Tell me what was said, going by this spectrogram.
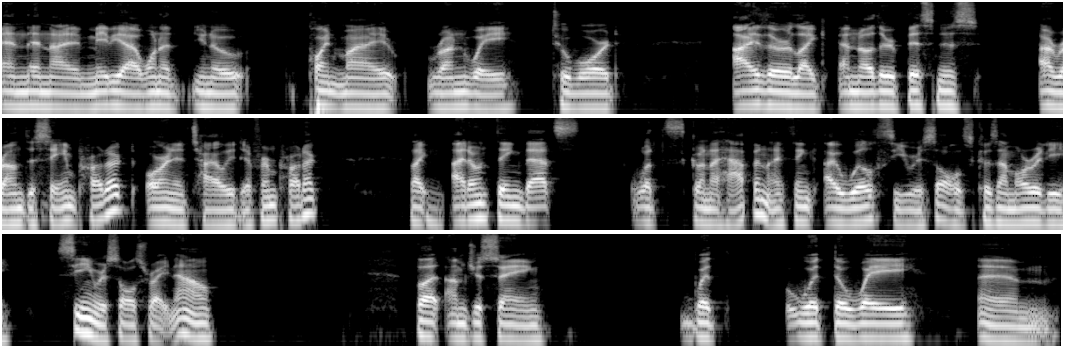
and then I maybe I want to you know point my runway toward either like another business around the same product or an entirely different product. Like, mm. I don't think that's what's going to happen. I think I will see results because I'm already seeing results right now. But I'm just saying, with with the way um,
